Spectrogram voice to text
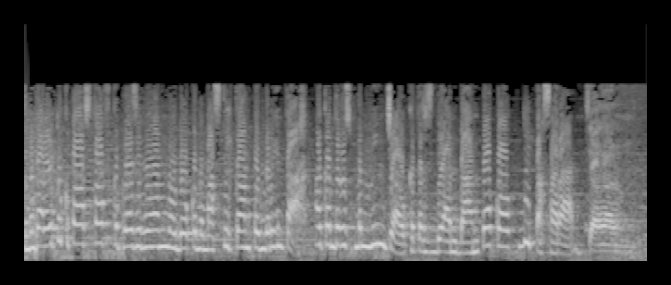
Sementara itu, Kepala Staf Kepresidenan Muldoko memastikan pemerintah akan terus meninjau ketersediaan bahan pokok di pasaran. Jangan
